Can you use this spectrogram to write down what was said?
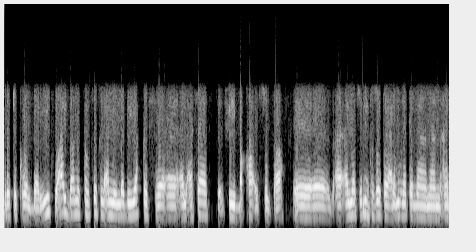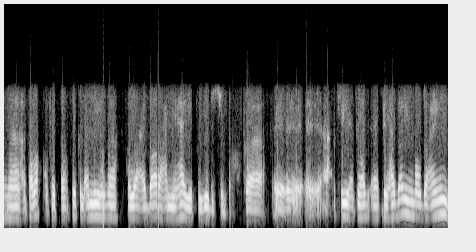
بروتوكول باريس وأيضا التنسيق الأمني الذي يقف الأساس في بقاء السلطة. المسؤولين في السلطة يعلمون تماما ان توقف التنسيق الأمني هو هو عبارة عن نهاية وجود السلطة. ف في في هذين الموضوعين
